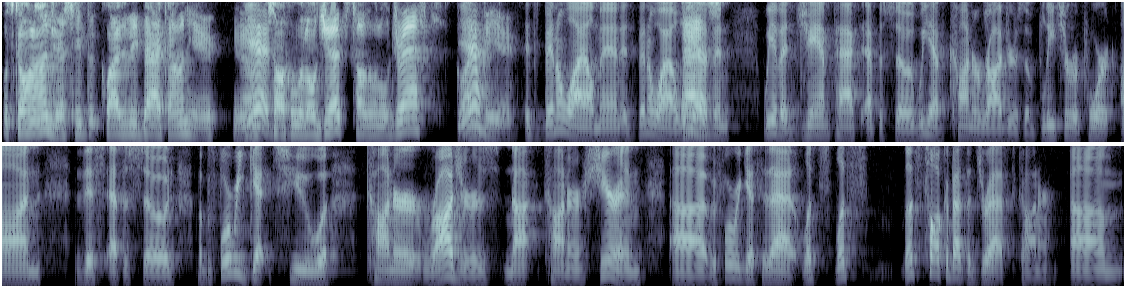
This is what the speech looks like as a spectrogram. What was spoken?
What's going on, Jesse? Glad to be back on here. You know, Yeah. talk a little Jets, talk a little draft. Glad yeah, to be here. it's been a while, man. It's been a while. We Yes. have we have a jam-packed episode. We have Connor Rogers of Bleacher Report on this episode. But before we get to Connor Rogers, not Conor Sheeran, uh, before we get to that, let's let's let's talk about the draft, Connor. Um,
